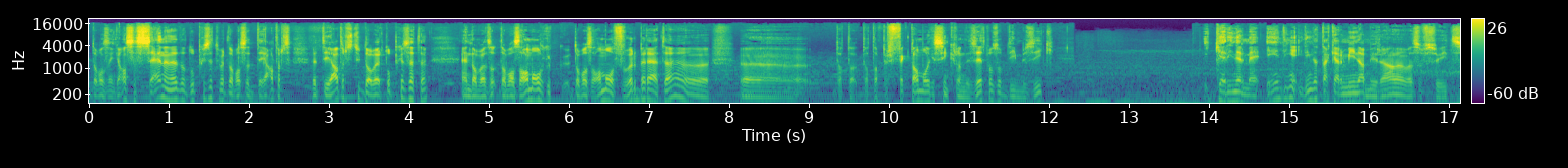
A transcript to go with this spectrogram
dat was een ganse scène hè, dat opgezet werd. Dat was het, theater, het theaterstuk dat werd opgezet. En dat was, dat, was allemaal, dat was allemaal voorbereid. Hè. dat, dat, dat dat perfect allemaal gesynchroniseerd was op die muziek. Ik herinner mij één ding. Ik denk dat dat Carmina Murana was of zoiets.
